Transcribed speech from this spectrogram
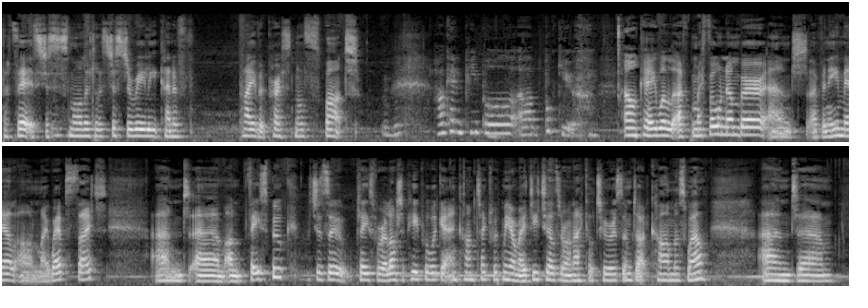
that's it. It's just a small little. It's just a really kind of private, personal spot. how can people uh, book you? Okay, well, I've my phone number and I've an email on my website and um, on Facebook, which is a place where a lot of people would get in contact with me, or my details are on achilltourism.com as well. And um,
